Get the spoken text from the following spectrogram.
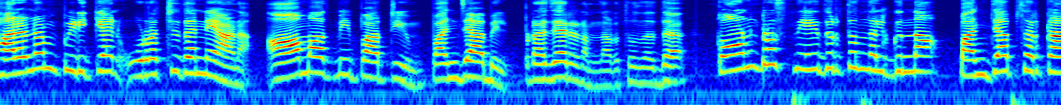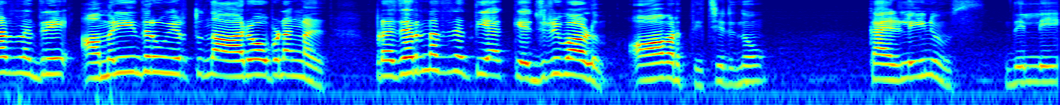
ഭരണം പിടിക്കാൻ ഉറച്ചു തന്നെയാണ് ആം ആദ്മി പാർട്ടിയും പഞ്ചാബിൽ പ്രചരണം നടത്തുന്നത്. കോൺഗ്രസ് നേതൃത്വം നൽകുന്ന പഞ്ചാബ് സർക്കാരിനെതിരെ അമരീന്ദർ ഉയർത്തുന്ന ആരോപണങ്ങൾ പ്രചരണത്തിനെത്തിയ കെജ്രിവാളും ആവർത്തിച്ചിരുന്നു. കരളി ന്യൂസ് ദില്ലി.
